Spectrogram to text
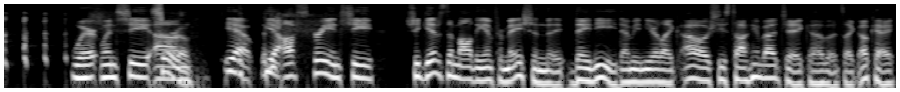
where when she Sort um, of. yeah yeah off screen she she gives them all the information they, they need. I mean you're like oh she's talking about jacob. It's like okay.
